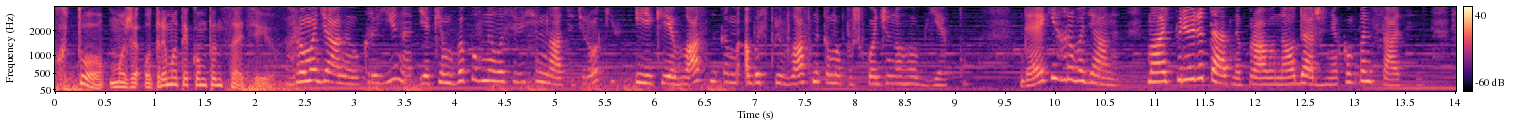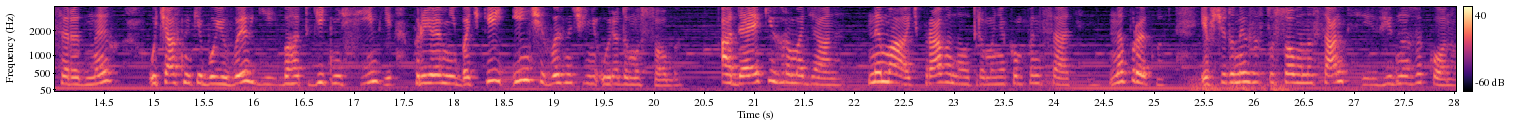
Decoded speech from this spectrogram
Хто може отримати компенсацію? Громадяни України, яким виповнилося 18 років і які є власниками або співвласниками пошкодженого об'єкту. Деякі громадяни мають пріоритетне право на одержання компенсації. Серед них учасники бойових дій, багатодітні сім'ї, прийомні батьки й інші визначені урядом особи. А деякі громадяни не мають права на отримання компенсації. Наприклад, якщо до них застосовано санкції згідно з законом,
